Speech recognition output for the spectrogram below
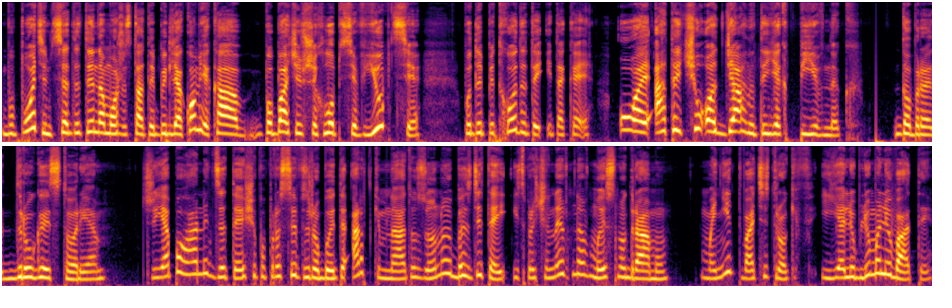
Бо потім ця дитина може стати бідляком, яка, побачивши хлопця в юбці, буде підходити і таке: Ой, а ти чу одягнутий як півник. Добре, друга історія. Чи я поганець за те, що попросив зробити арт-кімнату зоною без дітей і спричинив навмисну драму? Мені 20 років, і я люблю малювати.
